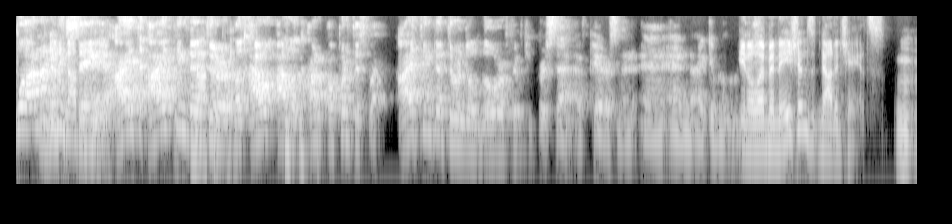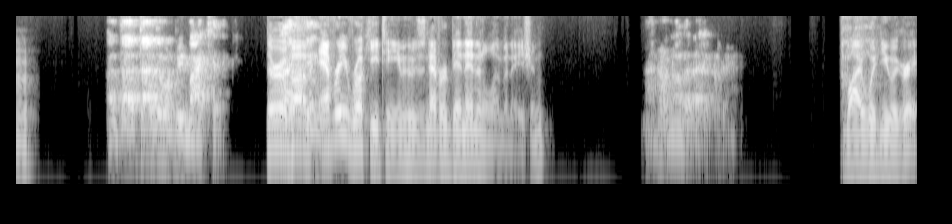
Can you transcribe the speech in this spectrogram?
well, I'm not That's even not saying case. it. I th- I think It's that they're case. like I I look I'll, I'll put it this way. I think that they're in the lower fifty percent of pairs, and and, and I give them In eliminations, not a chance. Mm-mm. Uh, That, that would be my take. They're above think- every rookie team who's never been in an elimination. I don't know that I agree. Why wouldn't you agree?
